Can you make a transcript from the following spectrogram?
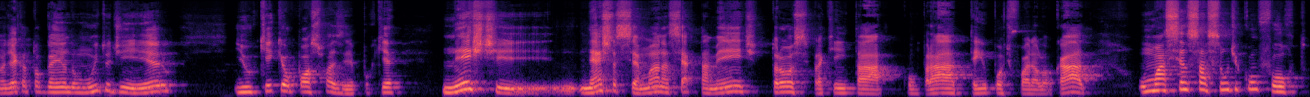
onde é que eu estou ganhando muito dinheiro e o que que eu posso fazer, porque neste nesta semana certamente trouxe para quem está comprado, tem o portfólio alocado, uma sensação de conforto.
